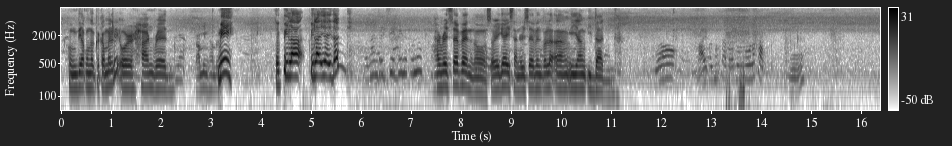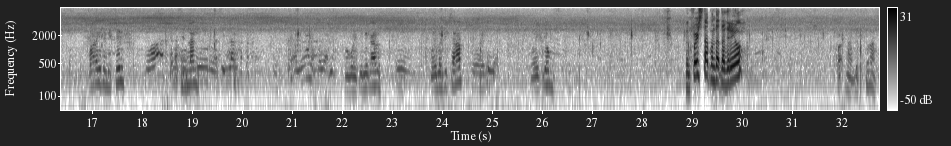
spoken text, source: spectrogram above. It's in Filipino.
kung di ako nagkakamali or 100 Coming 100. Me! Nagpila pila iya edad? 107 ako no. 107. Oh, sorry guys, 107 pala ang iyang edad. Pero, bahay pag mata, bahay pag mulakat. Oo. Wala kita bitsin. Asin lang. Asin lang. Huwag chemical. Huwag magic sarap. Huwag cube. Nag first stop unta ta diri oh. Pa na, bit ko na.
